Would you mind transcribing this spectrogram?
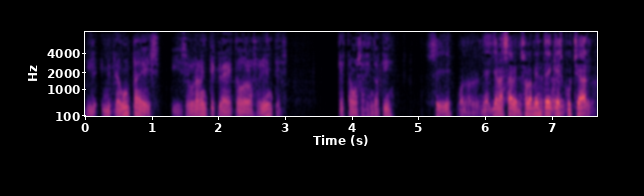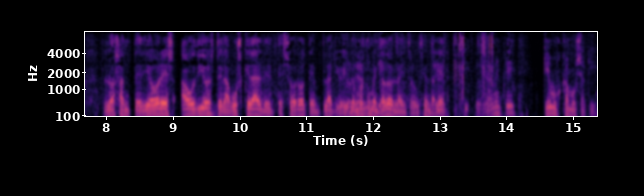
Y, y mi pregunta es, y seguramente que la de todos los oyentes, ¿qué estamos haciendo aquí? Sí, bueno, ya, ya la saben, solamente hay que escuchar los anteriores audios de la búsqueda del tesoro templario, y lo hemos comentado en la introducción también. Sí, pero realmente, ¿qué buscamos aquí?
